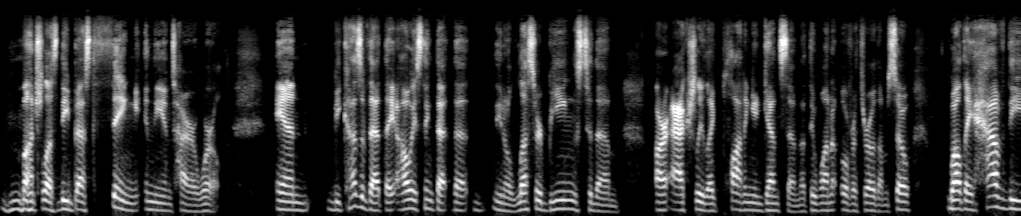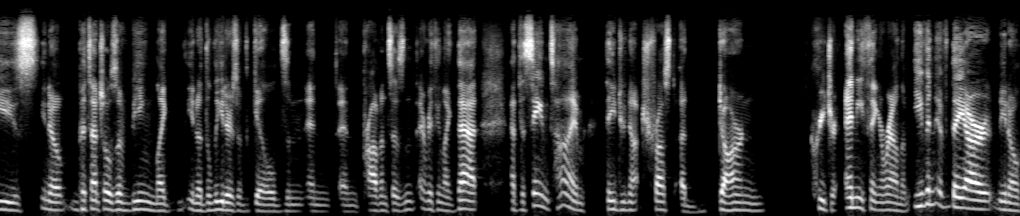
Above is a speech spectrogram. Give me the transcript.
much less the best thing in the entire world. And because of that they always think that that you know lesser beings to them are actually like plotting against them that they want to overthrow them so while they have these you know potentials of being like you know the leaders of guilds and and and provinces and everything like that at the same time they do not trust a darn creature anything around them even if they are you know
